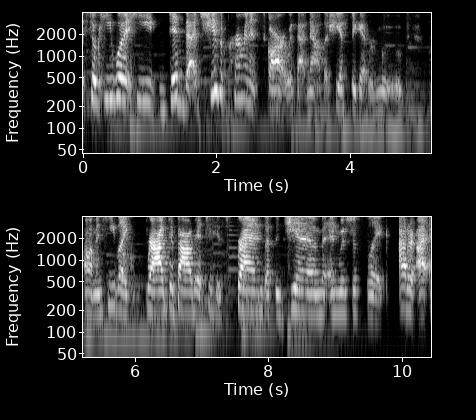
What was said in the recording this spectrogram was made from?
so he would he did that. She has a permanent scar with that now that she has to get removed. Um, and he like bragged about it to his friends at the gym and was just like, I don't. I,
